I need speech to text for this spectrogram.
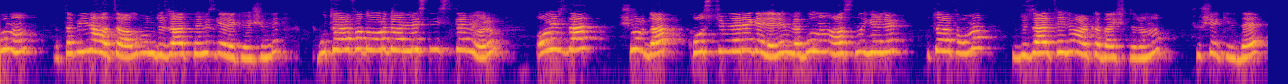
Bunun tabii yine hatalı. Bunu düzeltmemiz gerekiyor şimdi. Bu tarafa doğru dönmesini istemiyorum. O yüzden şurada kostümlere gelelim ve bunun aslında yönü bu tarafa ama düzeltelim arkadaşlar onu. Şu şekilde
